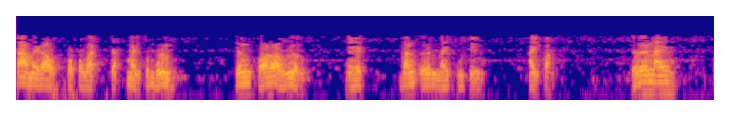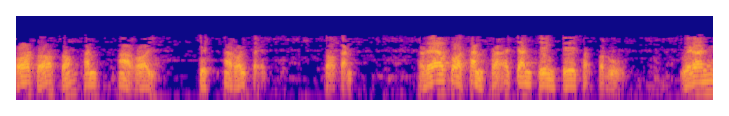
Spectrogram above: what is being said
ถ้าไม่เราประวัติจะไม่สมบูรณ์ จึงขอเล่าเรื่องเหตุบังเอิญในภูสิงห์ให้ฟังเจอในพศ2507-508 ต่อกัน แล้วก็ท่านพระอาจารย์เชงเตชะปโร เวลานี้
